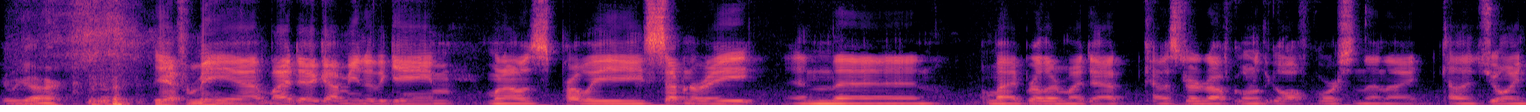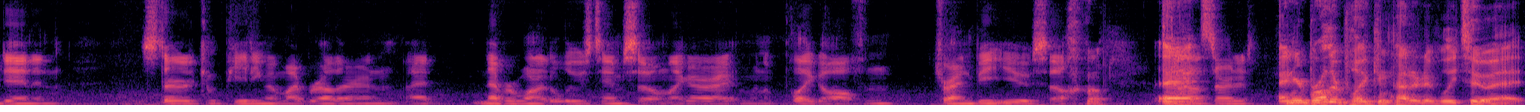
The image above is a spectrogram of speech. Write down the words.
here we are. Yeah, for me, uh, my dad got me into the game when I was probably seven or eight, and then my brother and my dad kind of started off going to the golf course, and then I kind of joined in and started competing with my brother, and I never wanted to lose to him, so I'm like, all right, I'm gonna play golf and try and beat you. So that's how And, it started. and your brother played competitively too at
